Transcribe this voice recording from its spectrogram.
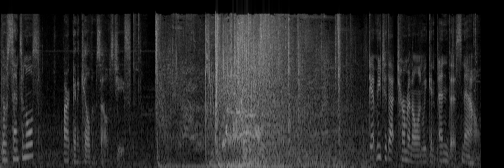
Those Sentinels aren't gonna kill themselves, Chief. Get me to that terminal and we can end this now.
